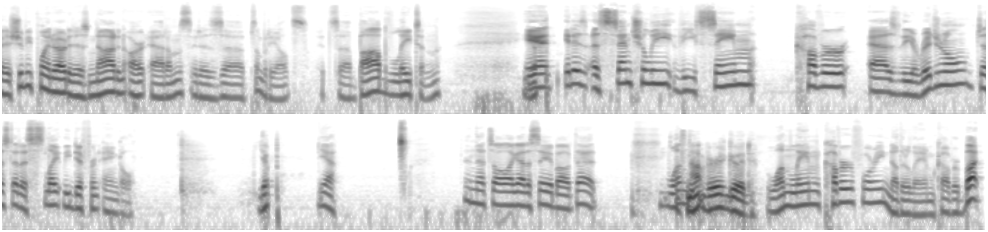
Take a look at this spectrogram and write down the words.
uh, it should be pointed out. It is not an Art Adams. It is uh, somebody else. It's uh, Bob Layton, Yep. and it is essentially the same cover as the original, just at a slightly different angle. Yep. Yeah, and that's all I got to say about that. One It's not very good. one lame cover for another lame cover. But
